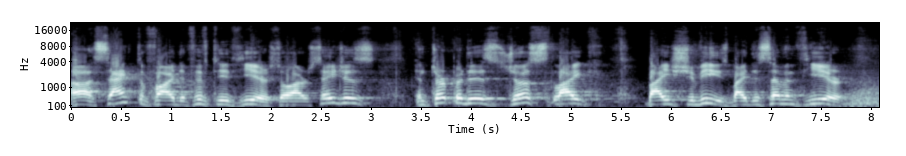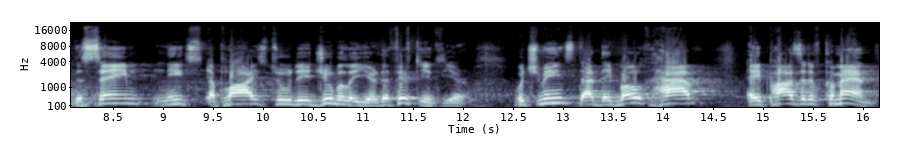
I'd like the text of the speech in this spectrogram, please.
Uh, sanctified the 50th year. So our sages interpret this just like by Shavis, by the seventh year. The same needs applies to the Jubilee year, the 50th year, which means that they both have a positive command,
